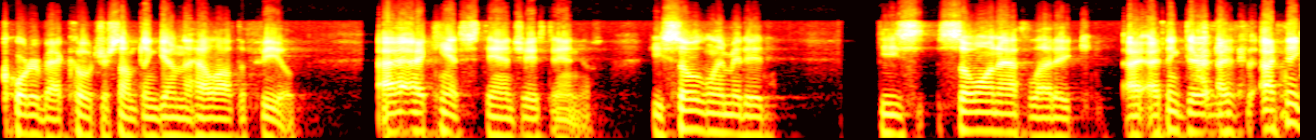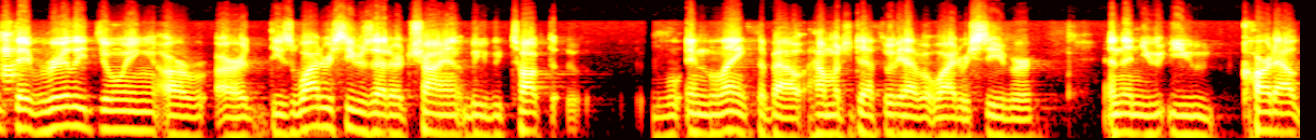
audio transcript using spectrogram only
quarterback coach or something. Get him the hell off the field. I, I can't stand Chase Daniels. He's so limited. He's so unathletic. I, I think they're. I, I mean, th- I think they're really doing are are these wide receivers that are trying. We we talked in length about how much depth we have at wide receiver, and then you you cart out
